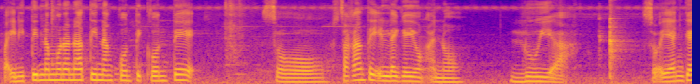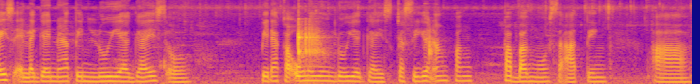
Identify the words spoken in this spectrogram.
painitin na muna natin ng konti-konti. So, saka natin ilagay yung ano, luya. So, ayan guys, ilagay na natin luya guys. O, pinakauna yung luya guys. Kasi yun ang pangpabango sa ating ah,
